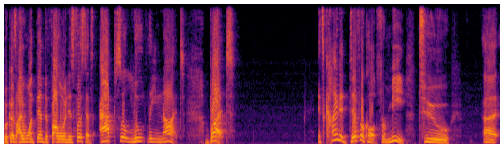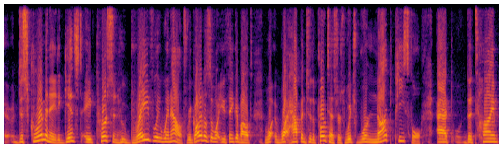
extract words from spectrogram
because I want them to follow in his footsteps. Absolutely not. But it's kind of difficult for me to uh, discriminate against a person who bravely went out, regardless of what you think about what, what happened to the protesters, which were not peaceful at the time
